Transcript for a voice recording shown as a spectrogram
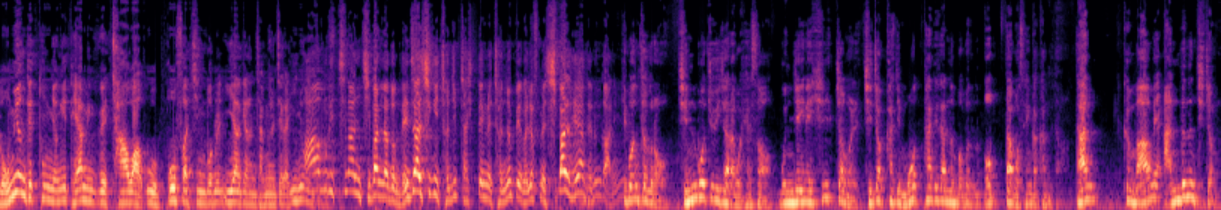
노무현 대통령이 대한민국의 자와 우, 보수와 진보를 이야기하는 장면을 제가 인용합니다. 아무리 친한 집안이라도 내 자식이 저 집 자식 때문에 전염병에 걸렸으면 시발해야 되는 거 아닙니까? 기본적으로 진보주의자라고 해서 문재인의 실정을 지적하지 못하리라는 법은 없다고 생각합니다. 단 그 마음에 안 드는 지점,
